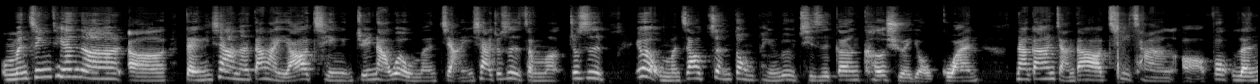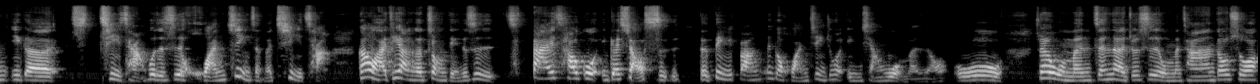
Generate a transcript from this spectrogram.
我们今天呢，呃，等一下呢，当然也要请 Gina 为我们讲一下，就是怎么，就是因为我们知道振动频率其实跟科学有关。那刚刚讲到气场，呃，风人一个气场，或者是环境整个气场。刚刚我还提到一个重点，就是待超过一个小时的地方，那个环境就会影响我们哦。哦，所以我们真的就是我们常常都说，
